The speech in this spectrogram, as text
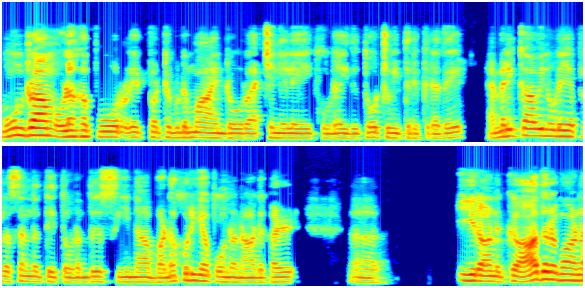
மூன்றாம் உலக போர் ஏற்பட்டு விடுமா என்ற ஒரு அச்ச நிலையை கூட இது தோற்றுவித்திருக்கிறது. அமெரிக்காவினுடைய பிரசன்னத்தை தொடர்ந்து சீனா வடகொரியா போன்ற நாடுகள் ஈரானுக்கு ஆதரவான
